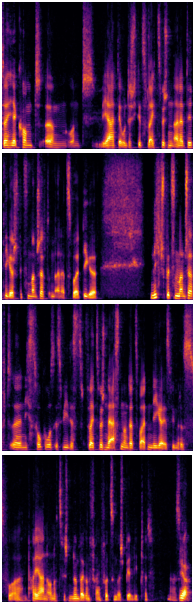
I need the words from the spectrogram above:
daherkommt. Ähm, und ja, der Unterschied jetzt vielleicht zwischen einer Drittliga-Spitzenmannschaft und einer Zweitliga- nicht-Spitzenmannschaft äh, nicht so groß ist, wie das vielleicht zwischen der ersten und der zweiten Liga ist, wie man das vor ein paar Jahren auch noch zwischen Nürnberg und Frankfurt zum Beispiel erlebt hat. Also, ja,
